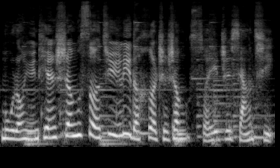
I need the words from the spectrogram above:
慕容云天声色俱厉的呵斥声随之响起：“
